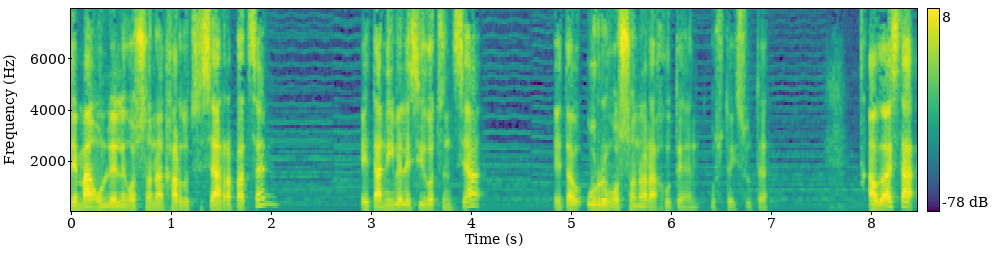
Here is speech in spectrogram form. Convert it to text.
demagun lehenengo zonan jardutzen zea harrapatzen, eta nibelez igotzen zea, eta urrengo zonara juten uste izute. Hau da, ez da,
